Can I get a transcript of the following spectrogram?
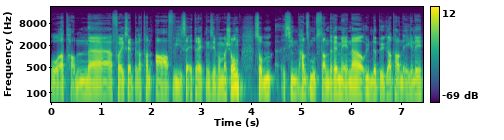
Og at han eh, f.eks. at avviser etterretningsinformasjon som sin, hans motstandere mener underbygger underbygge at han egentlig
